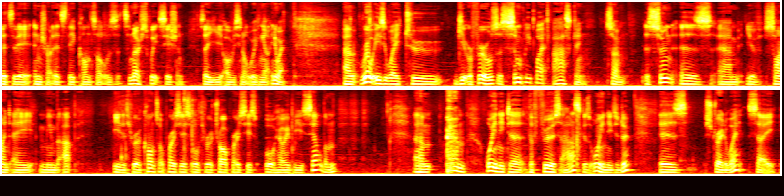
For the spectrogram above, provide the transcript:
that's their intro. That's their console. It's a no sweat session. So you're obviously not working out. Anyway, um, real easy way to get referrals is simply by asking. So as soon as um, you've signed a member up, either through a console process or through a trial process or however you sell them, um, all you need to the first ask is all you need to do is straight away say,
